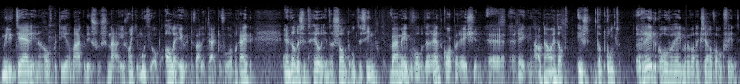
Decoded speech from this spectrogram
Militairen in hun hoofdkwartieren maken dit soort scenario's. Want je moet je op alle eventualiteiten voorbereiden. En dan is het heel interessant om te zien waarmee bijvoorbeeld de Rent Corporation uh, rekening houdt. Nou, en dat, is, dat komt redelijk overeen met wat ik zelf ook vind.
